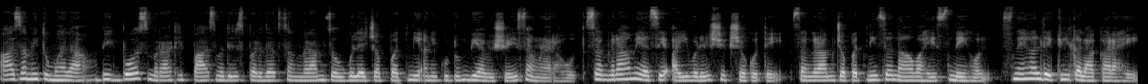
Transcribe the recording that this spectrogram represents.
आज आम्ही तुम्हाला बिग बॉस मराठी पाच मधील स्पर्धक संग्राम चौगुल्याच्या पत्नी आणि कुटुंबियाविषयी सांगणार आहोत. संग्राम याचे आई वडील शिक्षक होते. संग्रामच्या पत्नीचं नाव आहे स्नेहल. स्नेहल देखील कलाकार आहे.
